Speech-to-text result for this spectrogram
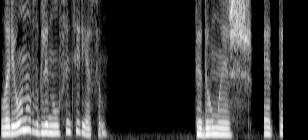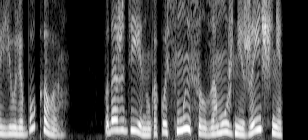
Ларионов взглянул с интересом. «Ты думаешь, это Юля Бокова?» «Подожди, ну какой смысл замужней женщине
